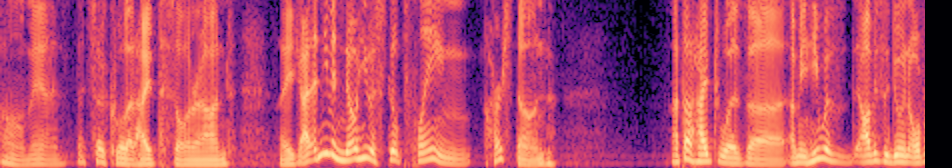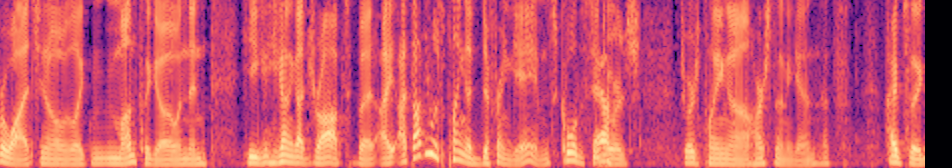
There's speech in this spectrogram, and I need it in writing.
Oh man, that's so cool that hyped's still around. Like I didn't even know he was still playing Hearthstone. I thought hyped was. uh I mean, he was obviously doing Overwatch, you know, like months ago, and then he he kind of got dropped. But I I thought he was playing a different game. It's cool to see Yeah. George George playing uh, Hearthstone again. That's hype's a,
